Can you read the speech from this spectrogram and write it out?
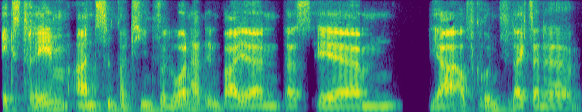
extrem an Sympathien verloren hat in Bayern, dass er ähm, ja, aufgrund vielleicht seiner,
